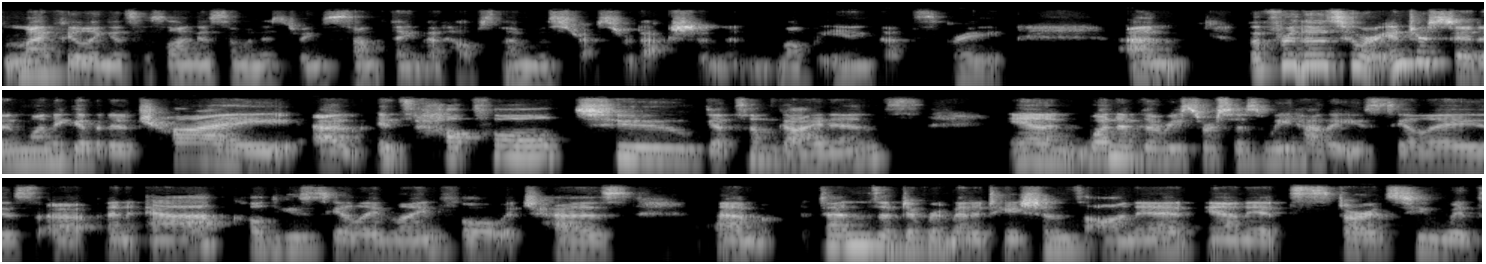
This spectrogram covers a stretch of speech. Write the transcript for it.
my feeling is as long as someone is doing something that helps them with stress reduction and well-being that's great. Um, but for those who are interested and want to give it a try uh, it's helpful to get some guidance. And one of the resources we have at UCLA is uh, an app called UCLA Mindful, which has um, tons of different meditations on it and it starts you with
